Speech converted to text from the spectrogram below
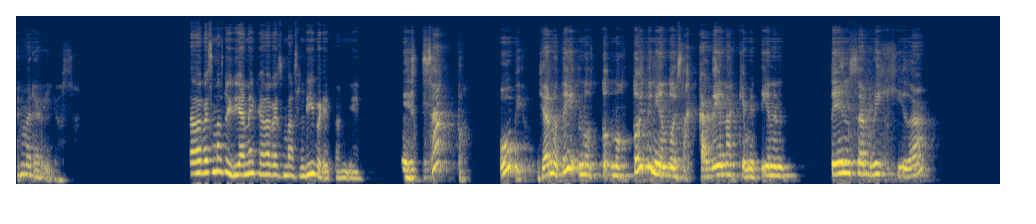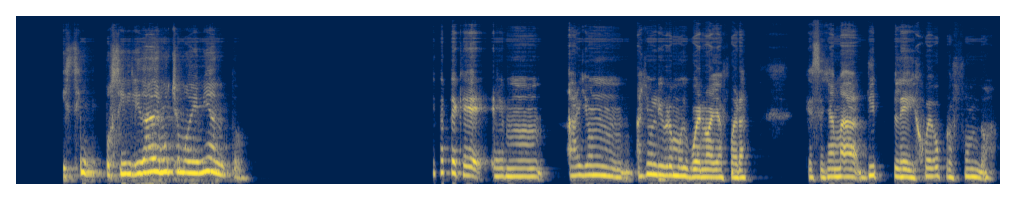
es maravillosa. Cada vez más liviana y cada vez más libre también. Exacto, obvio. Ya no, estoy teniendo esas cadenas que me tienen tensa, rígida y sin posibilidad de mucho movimiento. Fíjate que em, hay, un, hay un libro muy bueno allá afuera que se llama Deep Play, Juego Profundo,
